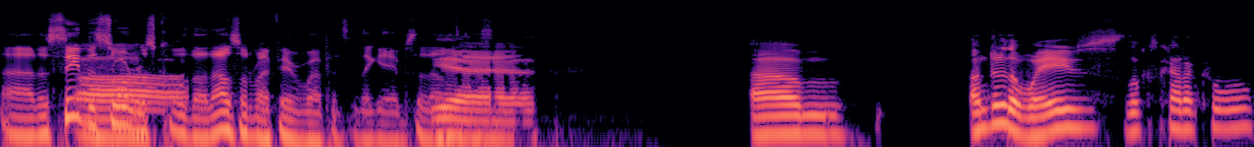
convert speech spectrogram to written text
Uh, the scene, the sword was cool Uh, though. That was one of my favorite weapons in the game. So that was yeah. awesome. Um, Under the Waves looks kind of cool.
